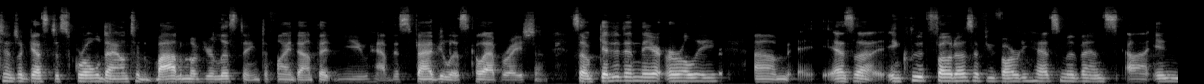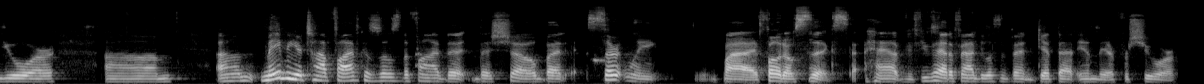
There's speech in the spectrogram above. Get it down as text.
potential guests to scroll down to the bottom of your listing to find out that you have this fabulous collaboration. So get it in there early. Um, as a, include photos if you've already had some events uh, in your um, um, maybe your top five because those are the five that, that show, but certainly by photo six have if you've had a fabulous event get that in there for sure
